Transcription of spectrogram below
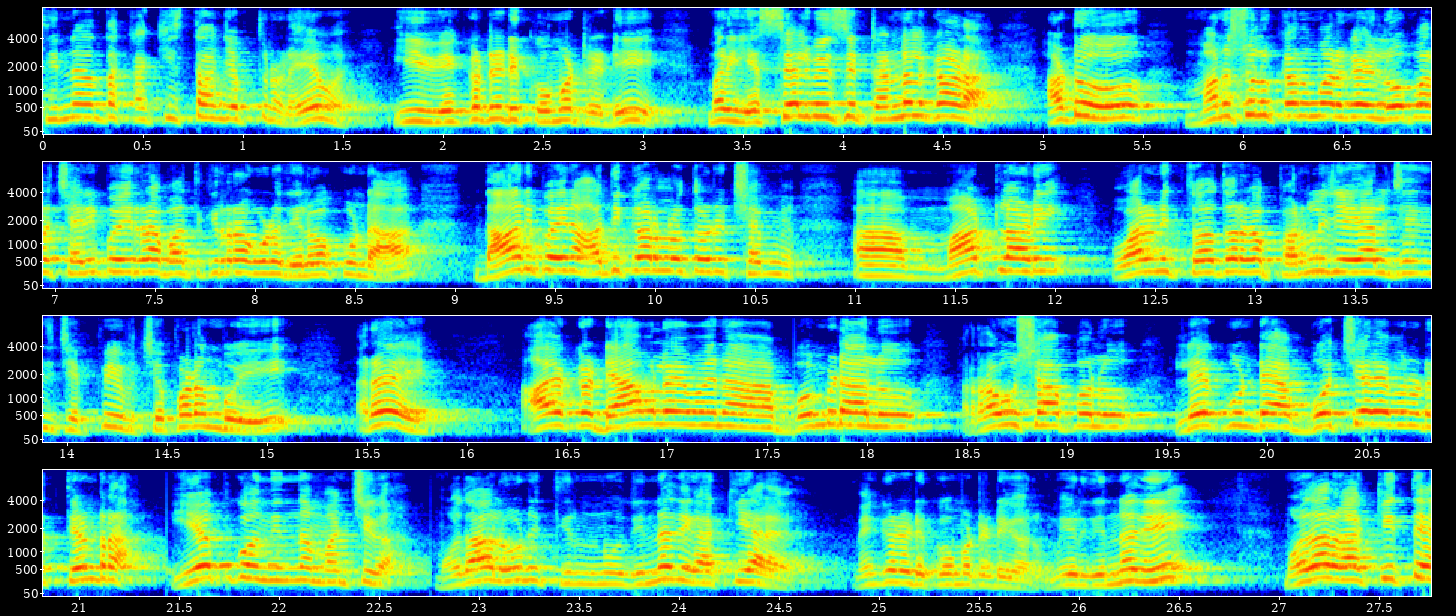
తిన్నదంతా కక్కిస్తా అని చెప్తున్నాడు. ఏమో ఈ వెంకటరెడ్డి కోమటిరెడ్డి. మరి ఎస్ఎల్బీసీ టన్నల్ కాడ అటు మనుషులు కనుమరుగై లోపల చనిపోయిర్రా బతికిర్రా కూడా తెలియకుండా దానిపైన అధికారులతో క్షమి మాట్లాడి వారిని త్వర త్వరగా పనులు చేయాలని చెప్పి చెప్పడం పోయి అరే ఆ యొక్క డ్యాములో ఏమైనా బొమ్మిడాలు రవ్వు చేపలు లేకుంటే ఆ బొచ్చేలు ఏమైనా తినరా? ఏపుకొని తిందాం మంచిగా. మొదలు నువ్వు తిన్నది కక్కియాలి. వెంకటరెడ్డి కోమటిరెడ్డి గారు మీరు తిన్నది మొదలు అక్కిస్తే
